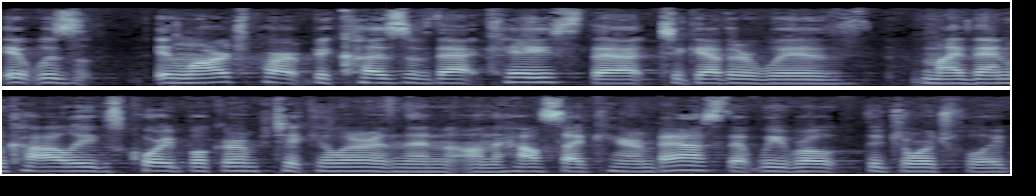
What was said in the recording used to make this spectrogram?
It was in large part because of that case that together with my then colleagues, Cory Booker in particular, and then on the House side, Karen Bass, that we wrote the George Floyd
